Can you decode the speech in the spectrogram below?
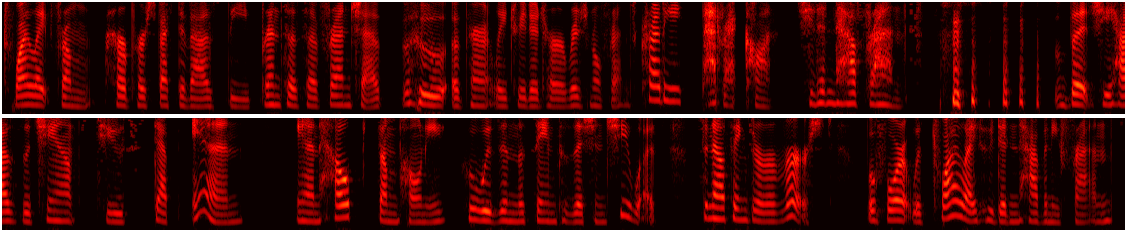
Twilight from her perspective as the princess of friendship, who apparently treated her original friends cruddy. Bad retcon. She didn't have friends. but she has the chance to step in and help some pony who was in the same position she was. So now things are reversed. Before it was Twilight who didn't have any friends,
